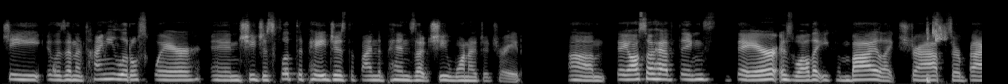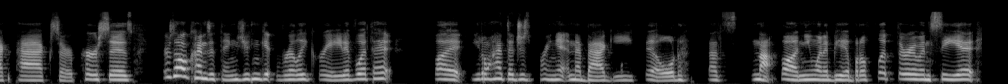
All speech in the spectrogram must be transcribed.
she it was in a tiny little square, and she just flipped the pages to find the pins that she wanted to trade. Um, they also have things there as well that you can buy, like straps or backpacks or purses. There's all kinds of things you can get really creative with it, but you don't have to just bring it in a baggie filled. That's not fun. You want to be able to flip through and see it.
